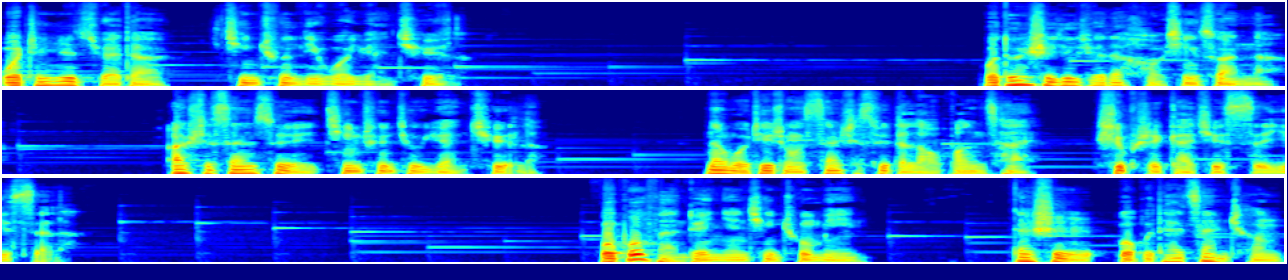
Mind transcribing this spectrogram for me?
我真是觉得青春离我远去了。我顿时就觉得好心酸呐！二十三岁青春就远去了，那我这种三十岁的老帮菜是不是该去死一死了？我不反对年轻出名，但是我不太赞成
